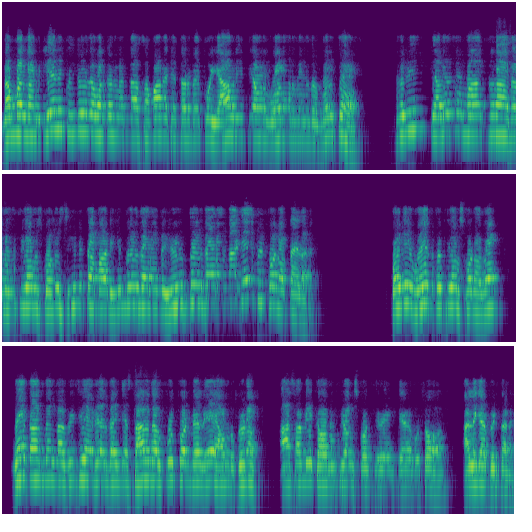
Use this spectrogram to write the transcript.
ನಮ್ಮಲ್ಲಿ ಅವ್ರಿಗೆ ಏನಕ್ಕೆ ಹಿಂದುಳಿದ ವರ್ಗಗಳನ್ನ ಸಮಾನತೆ ತರಬೇಕು, ಯಾವ ರೀತಿ ಅವರ ಹೋರಾಡಬೇಕು ಮರೆತು ಬರೀ ಕೆಲವರು ಮಾತ್ರ ಅದನ್ನು ಉಪಯೋಗಿಸ್ಕೊಂಡು ಸೀಮಿತ ಮಾಡಿ ಹಿಂದುಳಿದವರನ್ನು ಹಿಂದುಳಿದವರನ್ನಾಗೇ ಬಿಟ್ಕೊಂಡು ಹೋಗ್ತಾ ಇದ್ದಾರೆ. ಬರೀ ಓಟ್ ಉಪಯೋಗಿಸ್ಕೊಳೋದು ಓಟ್ ಆದ್ಮೇಲೆ ನಾವು ವಿಜಯ ಹೇಳ್ದಂಗೆ ಸ್ಥಾನದಲ್ಲಿ ಕೂತ್ಕೊಂಡ್ಮೇಲೆ ಅವ್ರು ಬಿಡೋ, ಆ ಸಮಯಕ್ಕೆ ಅವ್ರು ಉಪಯೋಗಿಸ್ಕೊಂತೀವಿ ಅಂತ ಹೇಳ್ಬಿಟ್ಟು ಅಲ್ಲಿಗೆ ಬಿಡ್ತಾರೆ.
